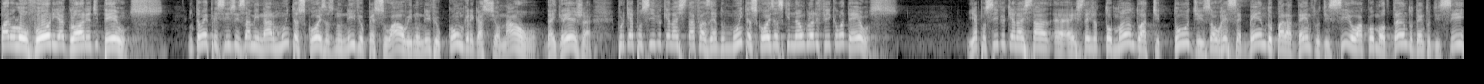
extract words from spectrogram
para o louvor e a glória de Deus. Então é preciso examinar muitas coisas no nível pessoal e no nível congregacional da igreja, porque é possível que ela está fazendo muitas coisas que não glorificam a Deus. E é possível que ela está, é, esteja tomando atitudes ou recebendo para dentro de si, ou acomodando dentro de si,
